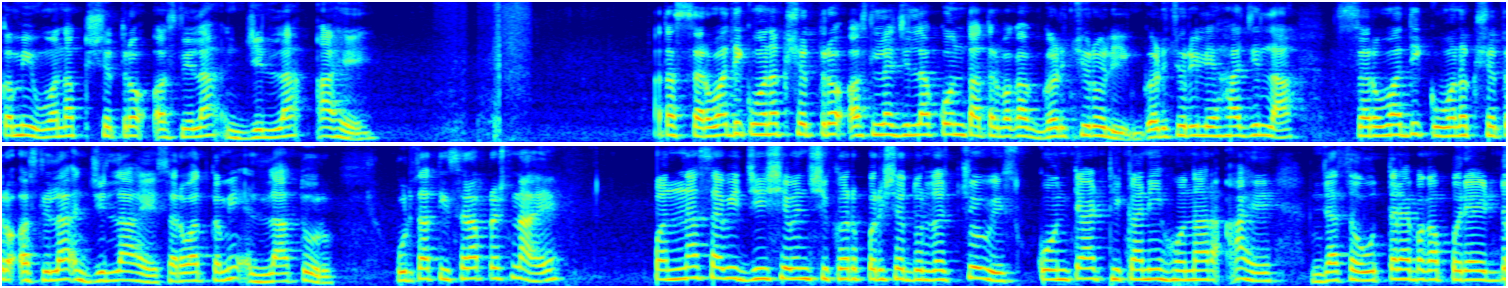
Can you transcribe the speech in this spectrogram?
कमी वनक्षेत्र असलेला जिल्हा आहे. आता सर्वाधिक वनक्षेत्र असलेला जिल्हा कोणता? तर बघा गडचिरोली. गडचिरोली हा जिल्हा सर्वाधिक वनक्षेत्र असलेला जिल्हा आहे सर्वात कमी लातूर. पुढचा तिसरा प्रश्न आहे पन्नासावी जी सेवन शिखर परिषद दोन हजार चोवीस कोणत्या ठिकाणी होणार आहे? ज्याचं उत्तर आहे बघा पर्याय ड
